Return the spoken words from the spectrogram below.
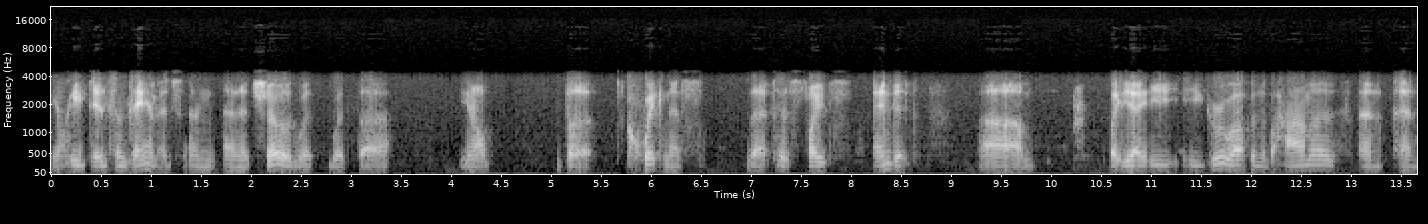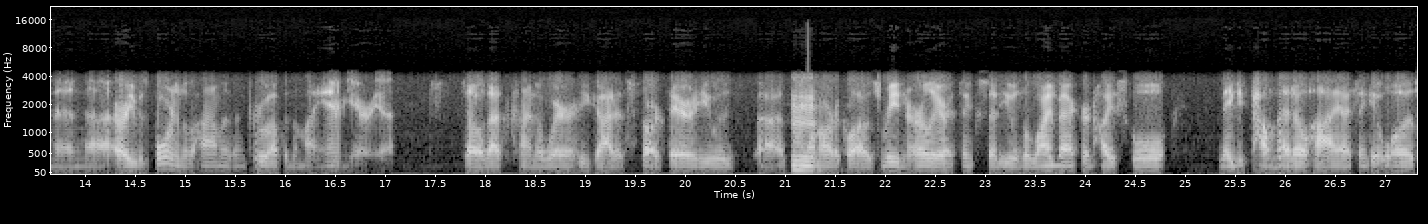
you know, he did some damage, and and it showed with with uh, you know, the quickness that his fights ended. Um, but yeah, he he grew up in the Bahamas and and then uh, or he was born in the Bahamas and grew up in the Miami area. So that's kind of where he got his start there. He was uh mm-hmm. one article I was reading earlier I think said he was a linebacker in high school, maybe Palmetto High I think it was.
